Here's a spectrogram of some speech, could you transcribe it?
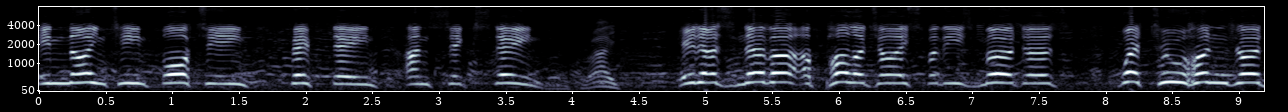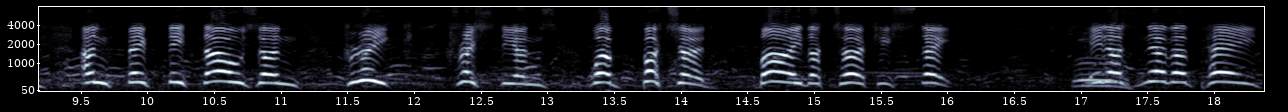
in 1914, 15 and 16. That's right. It has never apologized for these murders where 250,000 Greek Christians were butchered by the Turkish state. It has never paid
